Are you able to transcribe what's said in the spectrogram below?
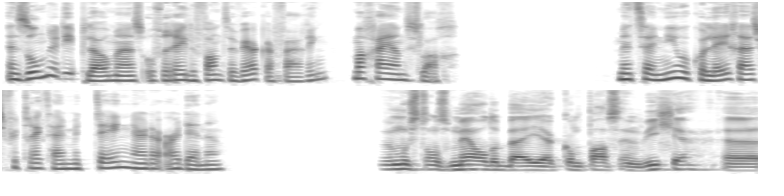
En zonder diploma's of relevante werkervaring mag hij aan de slag. Met zijn nieuwe collega's vertrekt hij meteen naar de Ardennen. We moesten ons melden bij eh, Kompas in Wiegen. Eh,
